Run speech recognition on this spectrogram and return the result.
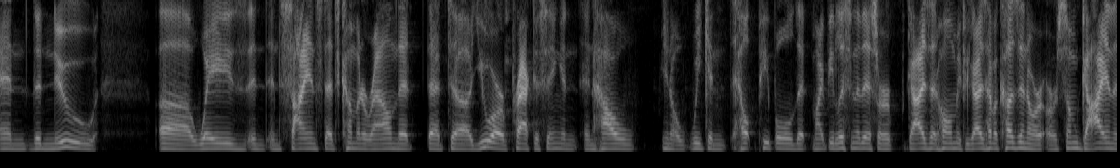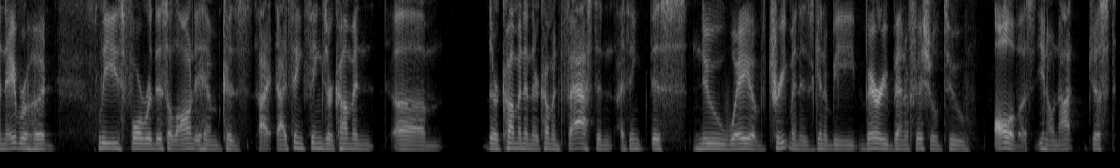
and the new uh ways in, science that's coming around that that uh you are practicing and and how you know we can help people that might be listening to this or guys at home. If you guys have a cousin or or some guy in the neighborhood please forward this along to him because I, I think things are coming um they're coming and they're coming fast. And i think this new way of treatment is going to be very beneficial to all of us you know not just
